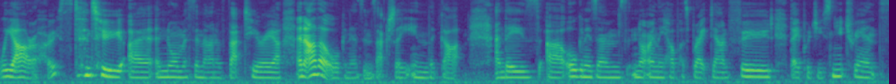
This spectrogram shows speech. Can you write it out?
we are a host to an enormous amount of bacteria and other organisms actually in the gut. And these uh, organisms not only help us break down food, they produce nutrients,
